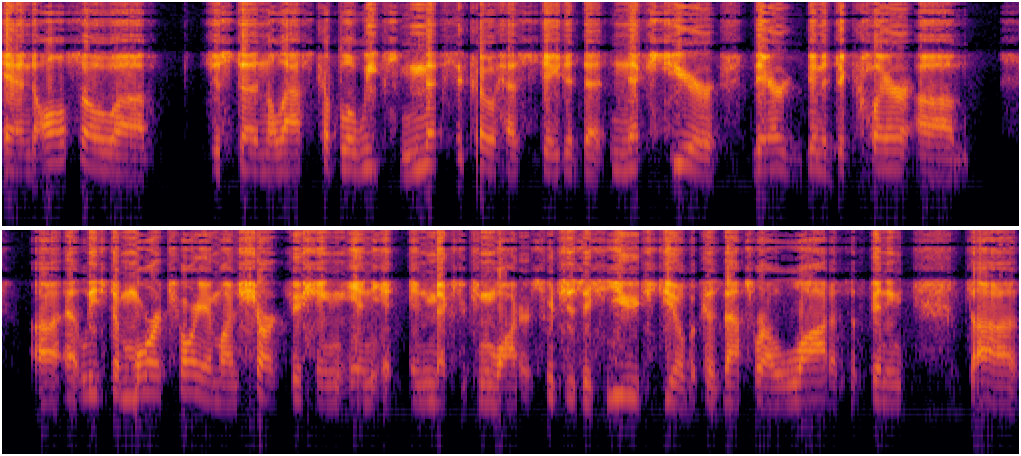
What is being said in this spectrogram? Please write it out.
And also, uh, just uh, in the last couple of weeks, Mexico has stated that next year they're going to declare um, uh, at least a moratorium on shark fishing in in Mexican waters, which is a huge deal because that's where a lot of the finning, uh,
